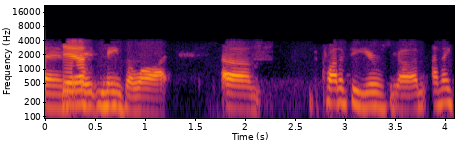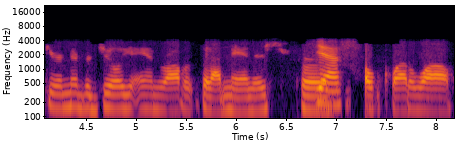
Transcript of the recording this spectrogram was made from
and Yeah. it means a lot. Um, quite a few years ago, I think you remember Julia Ann Roberts that I managed for Yes. oh, quite a while.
